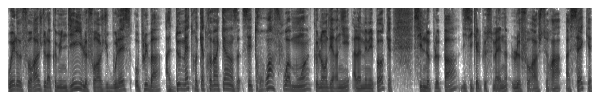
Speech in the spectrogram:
Oui, le forage de la commune d'Ille, le forage du Boulès, au plus bas, à 2,95 m. C'est trois fois moins que l'an dernier à la même époque. S'il ne pleut pas, d'ici quelques semaines, le forage sera à sec.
